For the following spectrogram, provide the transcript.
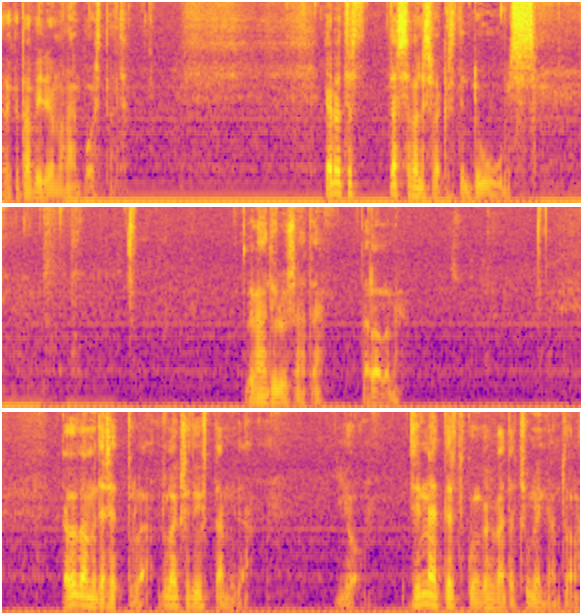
Jatketaan video, mä lähden pois täältä. Käydään tässä, tässä välissä vaikka sitten Doomissa. Oli vähän tylsää tää. Täällä olemme. Katsotaan miten se tulee. Tuleeko se yhtään mitään? Joo. Siinä näette sitten kuinka hyvä tämä Junini on tuolla.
